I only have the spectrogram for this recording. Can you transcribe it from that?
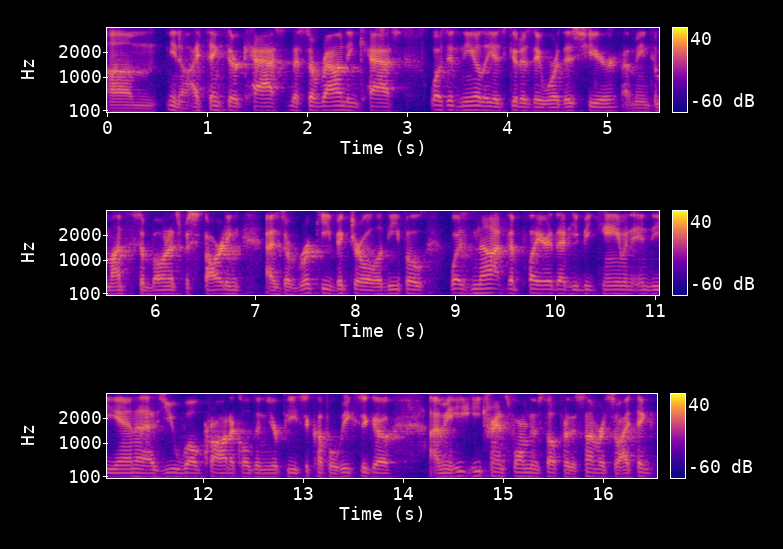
Um, you know, I think their cast, the surrounding cast, wasn't nearly as good as they were this year. I mean, Domantas Sabonis was starting as a rookie. Victor Oladipo was not the player that he became in Indiana, as you well chronicled in your piece a couple weeks ago. I mean, he, he transformed himself for the summer. So I think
